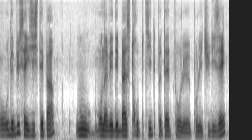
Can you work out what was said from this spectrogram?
Au début, ça n'existait pas. Ou on avait des bases trop petites peut-être pour l'utiliser. Pour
